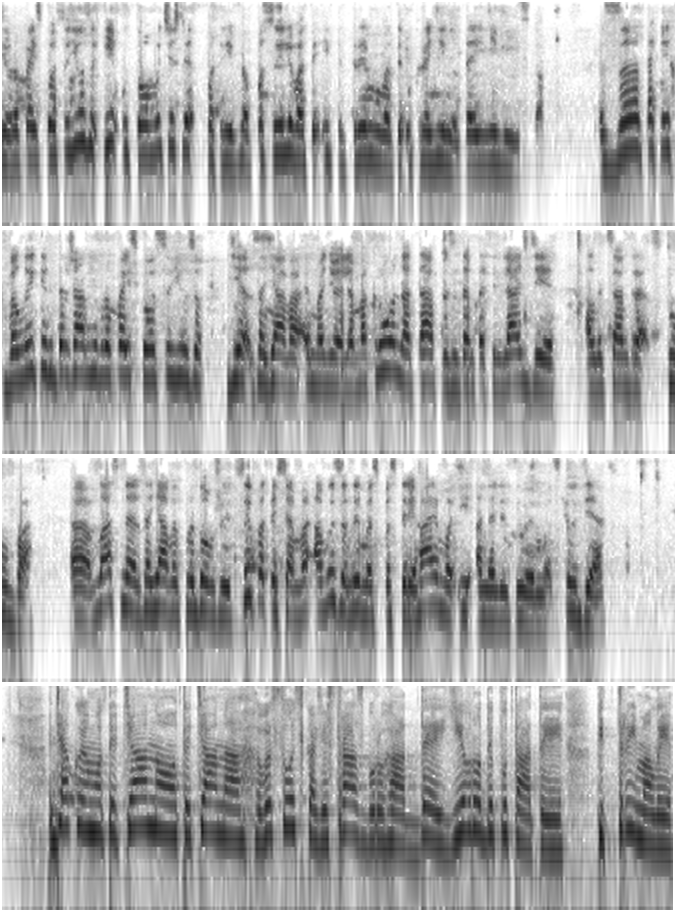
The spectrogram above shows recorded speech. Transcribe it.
Європейського союзу, і у тому числі потрібно посилювати і підтримувати Україну та її військо. З таких великих держав Європейського союзу є заява Еммануеля Макрона та президента Фінляндії Олександра Стуба. Е, Власне, заяви продовжують сипатися. а ми за ними спостерігаємо і аналізуємо. Студія. Дякуємо, Тетяно. Тетяна Висоцька зі Страсбурга, де євродепутати підтримали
